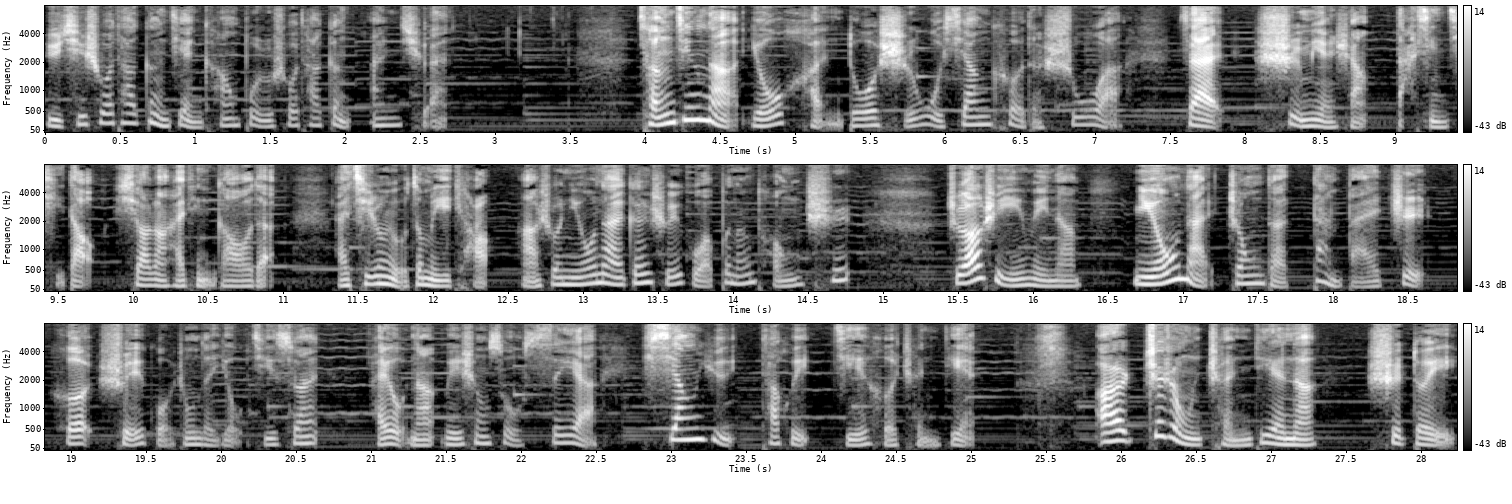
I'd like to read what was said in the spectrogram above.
与其说它更健康，不如说它更安全。曾经呢有很多食物相克的书啊，在市面上大行其道，销量还挺高的。哎，其中有这么一条啊，说牛奶跟水果不能同吃，主要是因为呢，牛奶中的蛋白质和水果中的有机酸，还有呢维生素 C 啊相遇，它会结合沉淀，而这种沉淀呢是对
